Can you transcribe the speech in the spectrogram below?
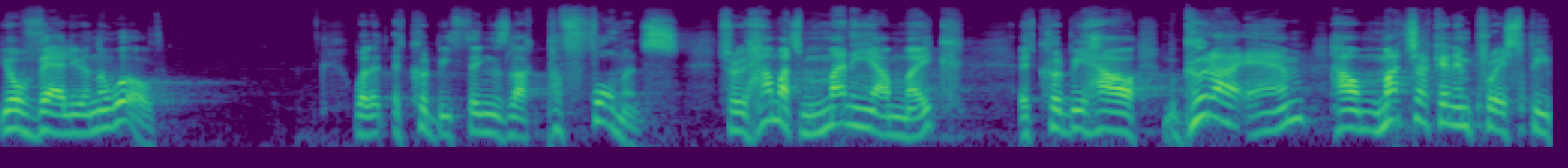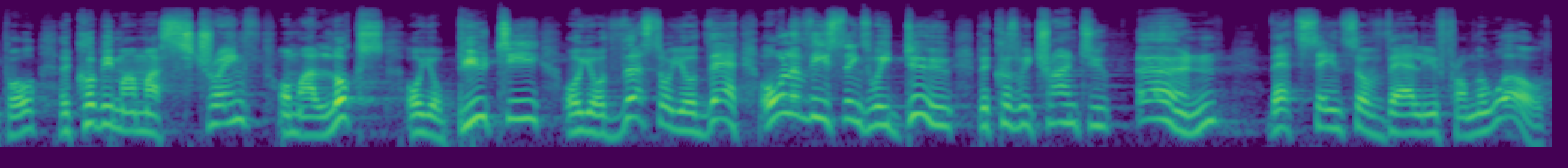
your value in the world? Well, it, it could be things like performance, through how much money I make. It could be how good I am, how much I can impress people. It could be my, my strength or my looks or your beauty or your this or your that. All of these things we do because we're trying to earn that sense of value from the world.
